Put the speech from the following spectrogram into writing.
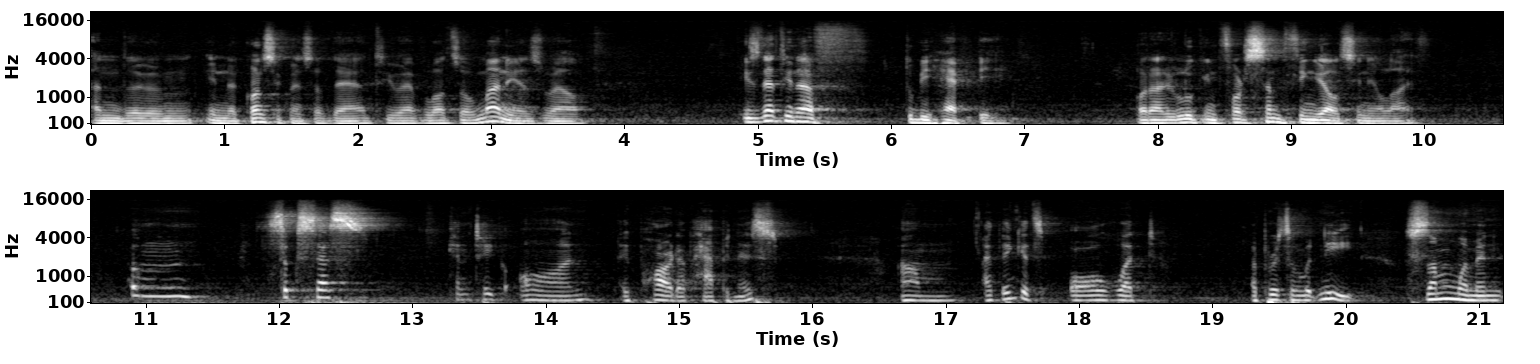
And um, in the consequence of that, you have lots of money as well. Is that enough to be happy? Or are you looking for something else in your life? Um, success can take on a part of happiness. Um, I think it's all what a person would need. Some women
